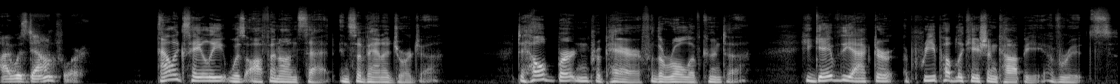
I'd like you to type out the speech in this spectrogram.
I was down for it. Alex Haley was often on set in Savannah, Georgia. To help Burton prepare for the role of Kunta, he gave the actor a pre publication copy of Roots.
